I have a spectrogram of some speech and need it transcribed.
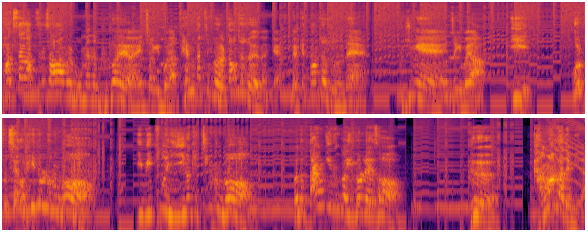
박사 같은 사람을 보면은 그거예요 저기 뭐야 템 같은 걸 던져줘요 몇 개 몇 개 던져주는데 그 중에 저기 뭐야 이 골프채로 휘두르는 거 이 밑으로 이렇게 찍는 거 그것도 당기는 거 이걸로 해서 그 강화가 됩니다.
